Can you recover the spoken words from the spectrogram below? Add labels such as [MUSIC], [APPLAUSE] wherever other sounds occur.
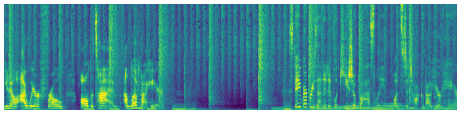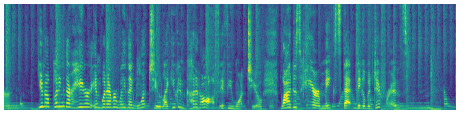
You know, I wear a fro all the time. I love my hair. State Representative LaKeySha Bosley wants to talk about your hair. You know, putting their hair in whatever way they want to. Like, you can cut it off if you want to. Why does hair makes that big of a difference?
